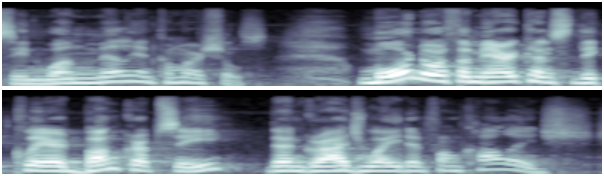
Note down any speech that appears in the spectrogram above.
Seen 1 million commercials. More North Americans declared bankruptcy than graduated from college.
